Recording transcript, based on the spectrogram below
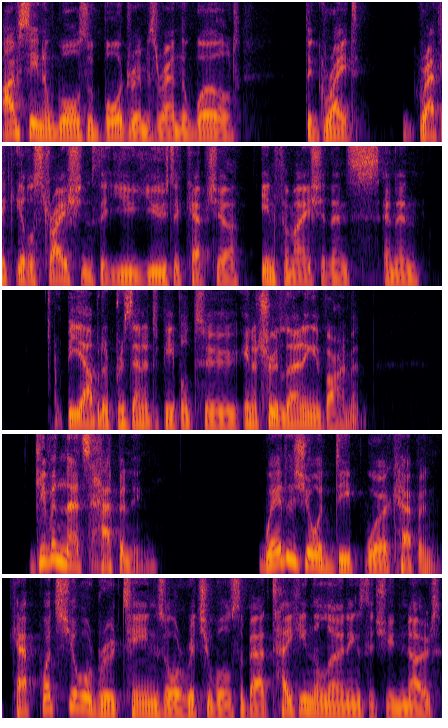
I've seen in walls of boardrooms around the world the great graphic illustrations that you use to capture information and and then be able to present it to people to in a true learning environment. Given that's happening, where does your deep work happen, Cap? What's your routines or rituals about taking the learnings that you note,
